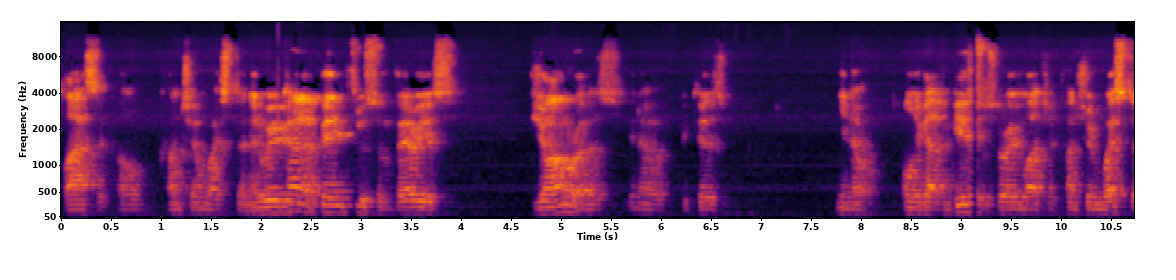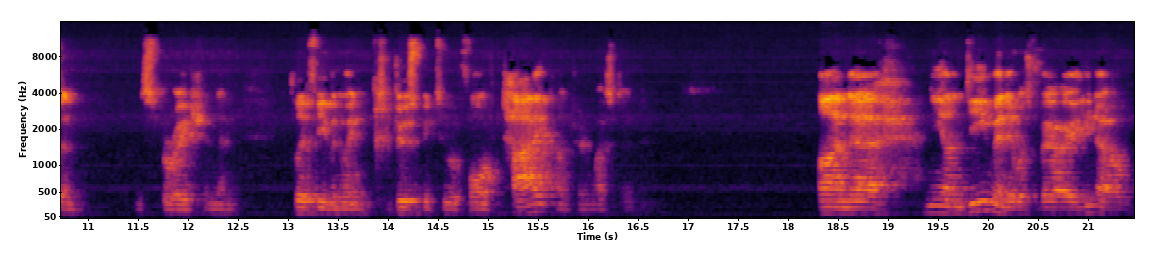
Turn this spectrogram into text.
classical, country and western? And we've kind of been through some various genres, you know, because, you know, only God Forgives was very much a country and western inspiration, and Cliff even introduced me to a form of Thai country and western. On uh, Neon Demon, it was very, you know,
